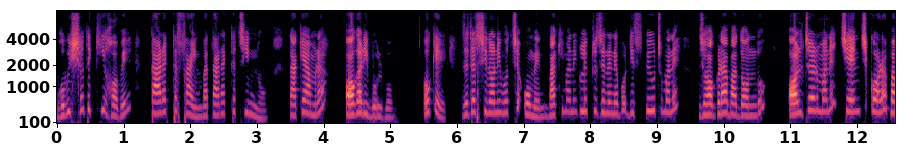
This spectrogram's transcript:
ভবিষ্যতে কি হবে? তার একটা সাইন বা তার একটা চিহ্ন। তাকে আমরা অগারি বলব। ওকে? যেটার সিনোনিম হচ্ছে ওমেন বাকি মানেগুলো একটু জেনে নেব। ডিসপিউট মানে ঝগড়া বা দ্বন্দ্ব। অল্টার মানে চেঞ্জ করা বা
